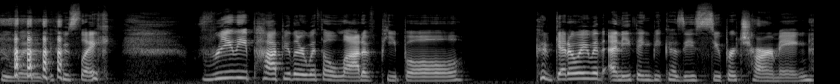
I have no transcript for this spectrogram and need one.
who was who's like really popular with a lot of people, could get away with anything because he's super charming,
